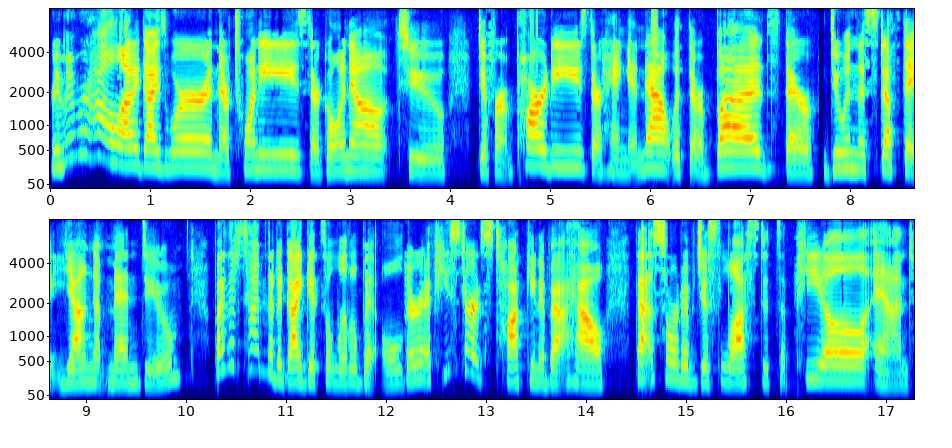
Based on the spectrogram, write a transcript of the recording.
Remember how a lot of guys were in their 20s? They're going out to different parties, they're hanging out with their buds, they're doing the stuff that young men do. By the time that a guy gets a little bit older, if he starts talking about how that sort of just lost its appeal, and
